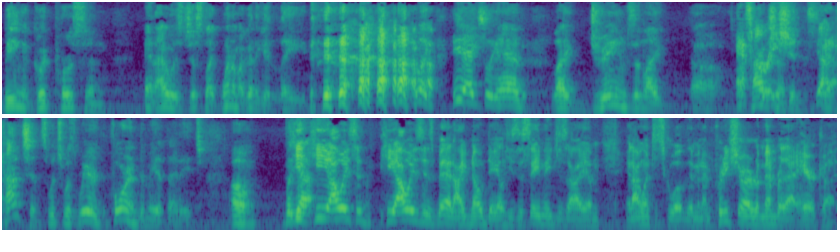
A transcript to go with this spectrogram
being a good person, and I was just like, when am I going to get laid? like he actually had like dreams and like uh, Aspirations. Yeah, yeah. conscience, which was weird, foreign to me at that age. Um, but he, yeah, he always had, he always has been. I know Dale. He's the same age as I am, and I went to school with him, and I'm pretty sure I remember that haircut.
